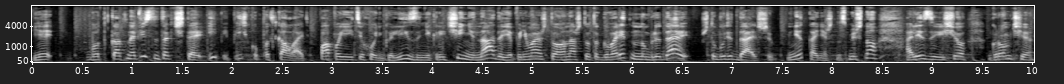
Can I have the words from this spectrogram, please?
Я вот как написано, так читаю. И пипичку подковать. Папа ей тихонько, Лиза, не кричи, не надо. Я понимаю, что она что-то говорит, но наблюдаю, что будет дальше. Мне, конечно, смешно, а Лиза еще громче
